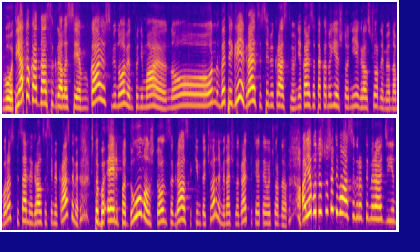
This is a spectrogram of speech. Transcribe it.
Вот. Я только одна сыграла 7. Каюсь, виновен, понимаю. Но он в этой игре играет со всеми красными. Мне кажется, так оно есть, что он не играл с черными. Он, наоборот, специально играл со всеми красными, чтобы Эль подумал, что он сыграл с каким-то черным и начал играть против этого черного. А я буду слушать вас, игрок номер один.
